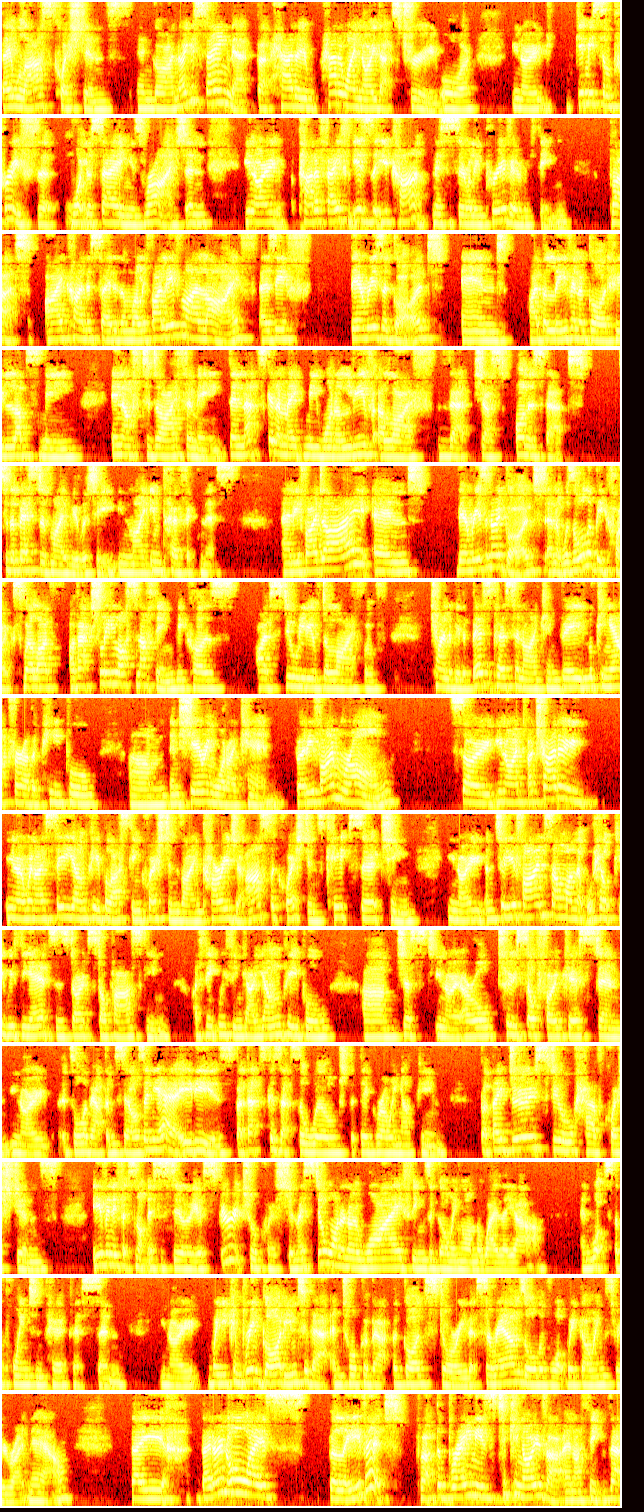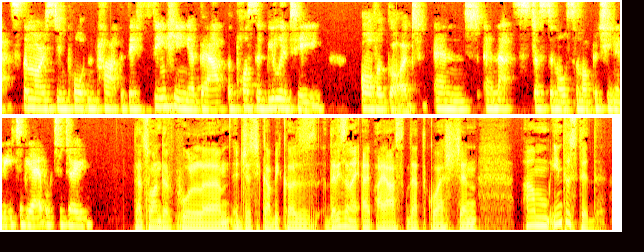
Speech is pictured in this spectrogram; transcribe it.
they will ask questions and go, I know you're saying that, but how do how do I know that's true? Or, you know, give me some proof that what you're saying is right. And, you know, part of faith is that you can't necessarily prove everything. But I kind of say to them, well, if I live my life as if there is a God and I believe in a God who loves me enough to die for me, then that's going to make me want to live a life that just honors that to the best of my ability in my imperfectness. And if I die and there is no God and it was all a big hoax, well, I've, I've actually lost nothing because I've still lived a life of trying to be the best person I can be, looking out for other people, um, and sharing what I can. But if I'm wrong, so, you know, I, I try to you know, when I see young people asking questions, I encourage it. Ask the questions, keep searching, you know, until you find someone that will help you with the answers. Don't stop asking. I think we think our young people um, just, you know, are all too self focused and, you know, it's all about themselves. And yeah, it is, but that's because that's the world that they're growing up in. But they do still have questions even if it's not necessarily a spiritual question, they still want to know why things are going on the way they are and what's the point and purpose. And, you know, when you can bring God into that and talk about the God story that surrounds all of what we're going through right now, they they don't always believe it, but the brain is ticking over. And I think that's the most important part that they're thinking about the possibility of a God. And, and that's just an awesome opportunity to be able to do. That's wonderful, um, Jessica, because the reason I, I asked that question, I'm interested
